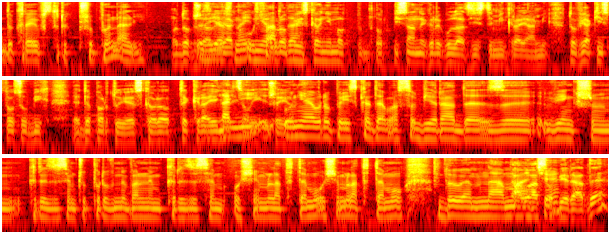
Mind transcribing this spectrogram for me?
do krajów, z których przypłynęli. No dobrze, ale jak Unia twarde. Europejska nie ma podpisanych regulacji z tymi krajami, to w jaki sposób ich deportuje, skoro te kraje nie chcą ich przyjąć? Unia Europejska dała sobie radę z większym kryzysem, czy porównywalnym kryzysem 8 lat temu. 8 lat temu byłem na Dała Malcie. sobie radę?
